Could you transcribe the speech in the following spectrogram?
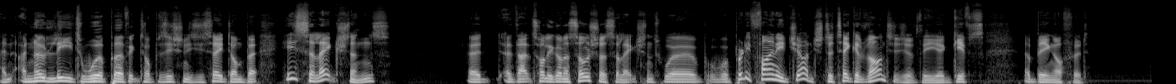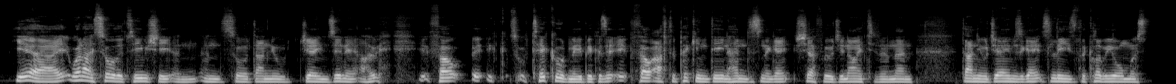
and I know Leeds were perfect opposition, as you say, Dom, but his selections, uh, uh, that's Ole Gunnar Solskjaer selections, were were pretty finely judged to take advantage of the uh, gifts uh, being offered. Yeah, when I saw the team sheet and, and saw Daniel James in it, I, it felt it sort of tickled me because it, it felt after picking Dean Henderson against Sheffield United and then Daniel James against Leeds, the club he almost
